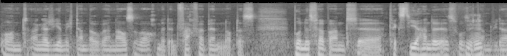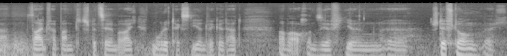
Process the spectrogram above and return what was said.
und engagiere mich dann darüber hinaus aber auch mit in Fachverbänden, ob das Bundesverband äh, Textilhandel ist, wo mhm. sich dann wieder ein Seitenverband speziell im Bereich Mode Textil entwickelt hat, aber auch in sehr vielen äh, Stiftungen. Ich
